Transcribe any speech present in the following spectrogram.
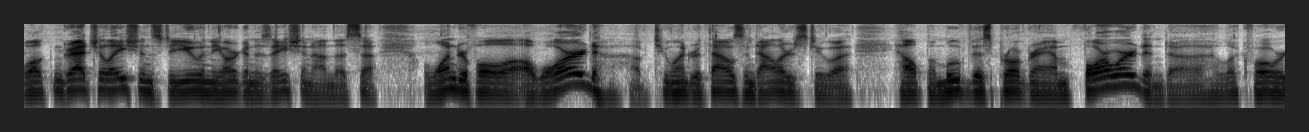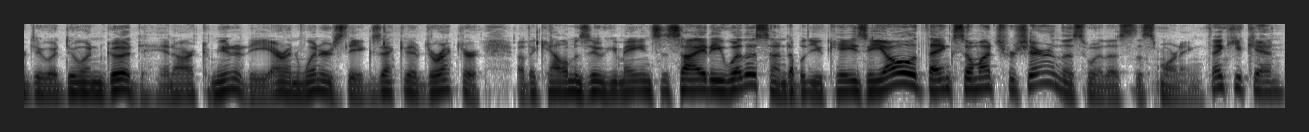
Well, congratulations to you and the organization on this uh, wonderful award of $200,000 to uh, help move this program forward and uh, look forward to uh, doing good in our community. Aaron Winters, the executive director of the Kalamazoo Humane Society, with us on WKZO. Thanks so much for sharing with us this morning. Thank you, Ken.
